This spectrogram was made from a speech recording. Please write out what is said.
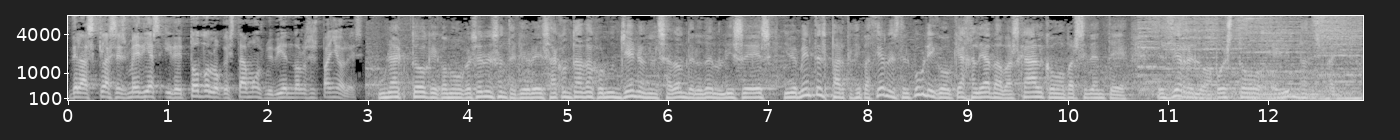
de las clases medias y de todo lo que estamos viviendo los españoles. Un acto que, como ocasiones anteriores, ha contado con un lleno en el Salón del Hotel Ulises y vehementes participaciones del público que ha jaleado a Bascal como presidente. El cierre lo ha puesto el himno de España.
